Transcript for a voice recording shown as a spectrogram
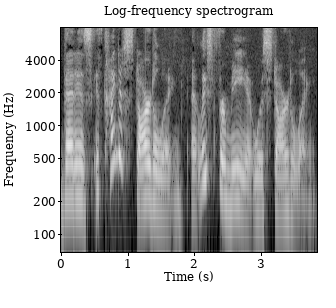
that is it's kind of startling. At least for me it was startling.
